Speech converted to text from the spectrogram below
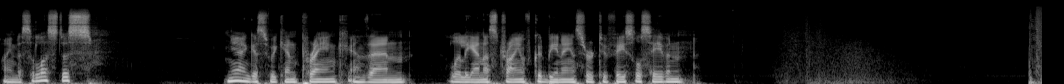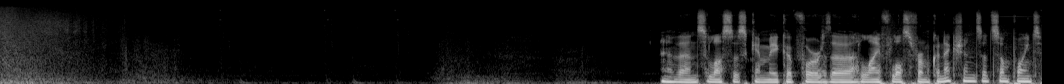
Find a Celestus. Yeah, I guess we can prank, and then Liliana's Triumph could be an answer to Faceless Haven. And then Celestus can make up for the life loss from connections at some point.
